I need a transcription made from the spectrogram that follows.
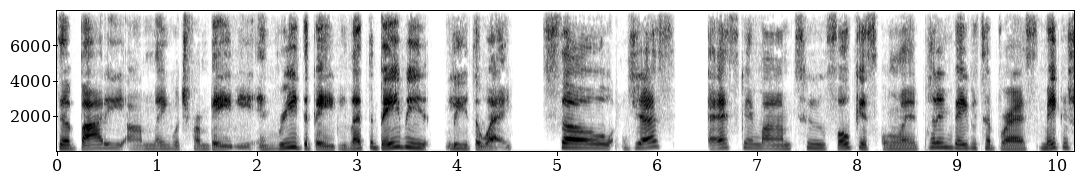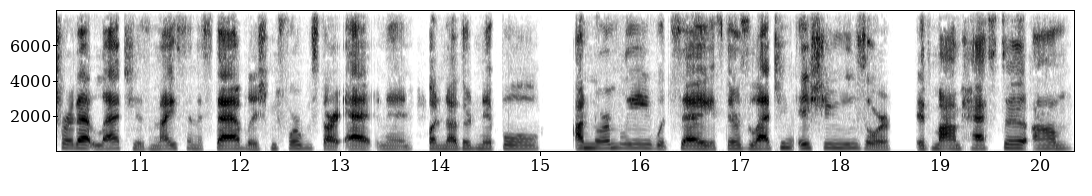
the body um, language from baby and read the baby, let the baby lead the way. So just asking mom to focus on putting baby to breast, making sure that latch is nice and established before we start adding in another nipple. I normally would say if there's latching issues or if mom has to um,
